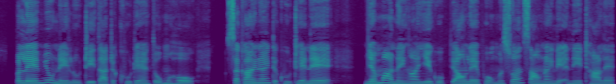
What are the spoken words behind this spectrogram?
။ပလဲမြို့နယ်လိုဒေသတစ်ခုတည်းသို့မဟုတ်စကိုင်းတိုင်းတစ်ခုတည်းနဲ့ မြန်မာနိုင်ငံရေးကိုပြောင်းလဲဖို့မစွမ်းဆောင်နိုင်တဲ့အနေအထားလဲ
